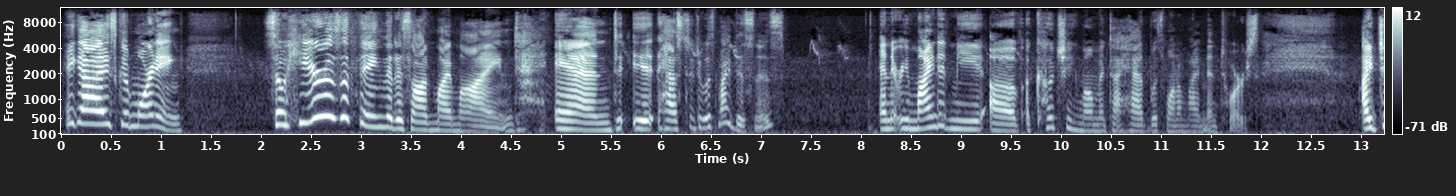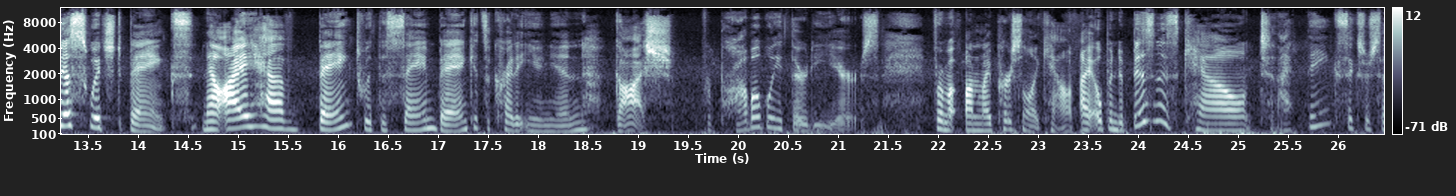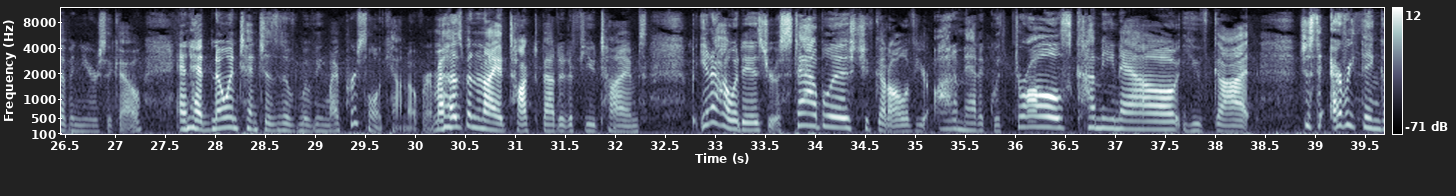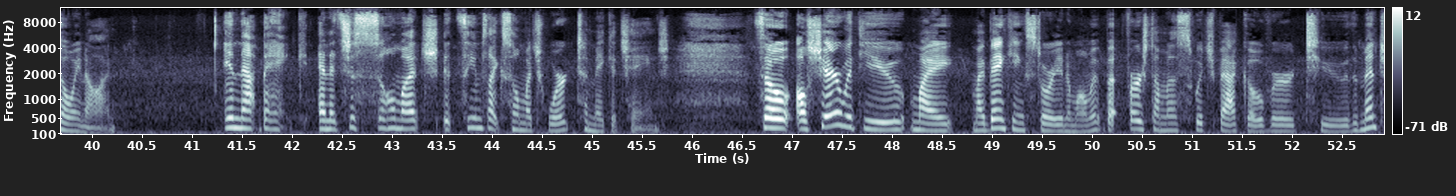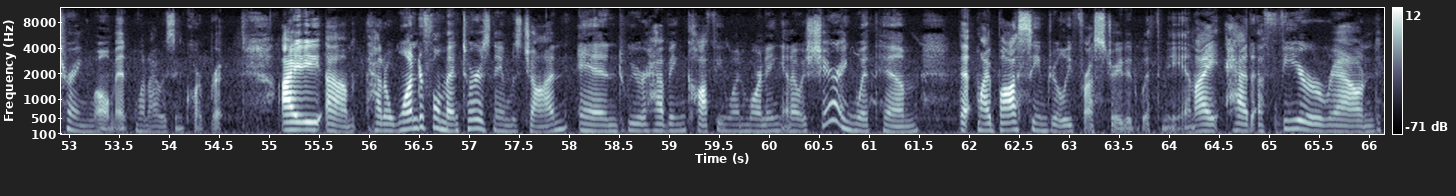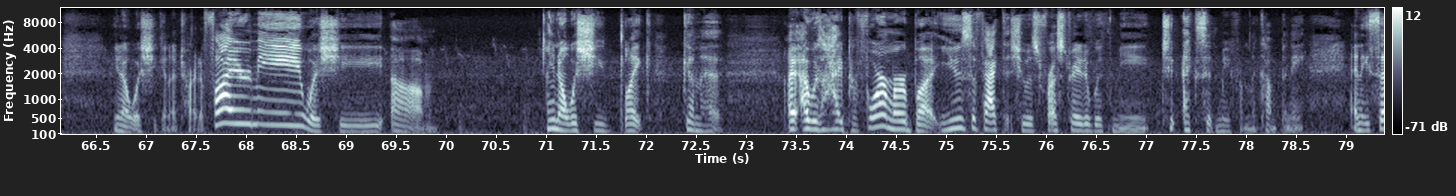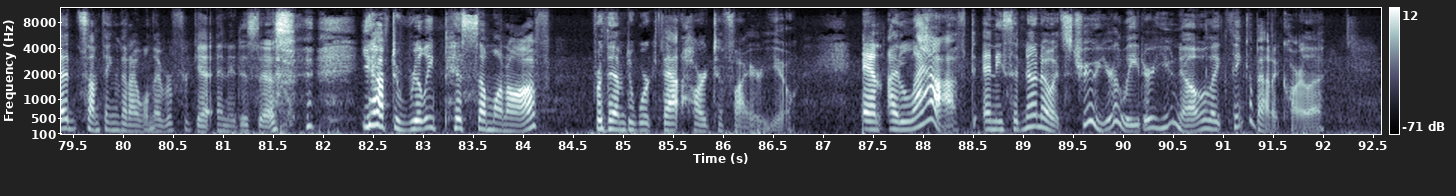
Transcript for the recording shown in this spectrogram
Hey guys, good morning. So here is a thing that is on my mind and it has to do with my business. And it reminded me of a coaching moment I had with one of my mentors. I just switched banks. Now I have banked with the same bank. It's a credit union. Gosh, for probably 30 years from on my personal account. I opened a business account, I think six or seven years ago, and had no intentions of moving my personal account over. My husband and I had talked about it a few times, but you know how it is, you're established, you've got all of your automatic withdrawals coming out, you've got just everything going on in that bank. And it's just so much, it seems like so much work to make a change. So I'll share with you my, my banking story in a moment, but first I'm going to switch back over to the mentoring moment when I was in corporate. I um, had a wonderful mentor, his name was John, and we were having coffee one morning and I was sharing with him that my boss seemed really frustrated with me and I had a fear around, you know, was she going to try to fire me? Was she, um, you know, was she like going to I, I was a high performer, but used the fact that she was frustrated with me to exit me from the company. And he said something that I will never forget, and it is this. you have to really piss someone off for them to work that hard to fire you. And I laughed, and he said, no, no, it's true. You're a leader, you know, like think about it, Carla.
